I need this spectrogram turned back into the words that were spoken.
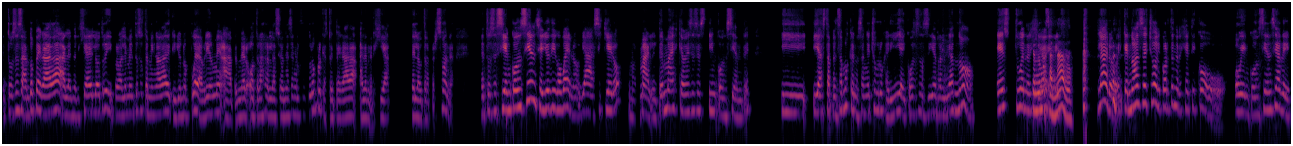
Entonces ando pegada a la energía del otro y probablemente eso también haga de que yo no pueda abrirme a tener otras relaciones en el futuro porque estoy pegada a la energía de la otra persona. Entonces, si en conciencia yo digo, bueno, ya sí quiero, normal. El tema es que a veces es inconsciente y, y hasta pensamos que nos han hecho brujería y cosas así. En realidad, no. Es tu energía. Que no hemos sanado. claro, es que no has hecho el corte energético o, en conciencia de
